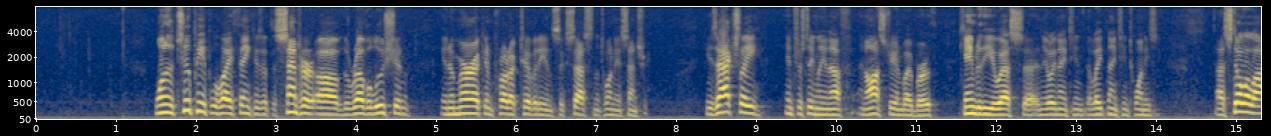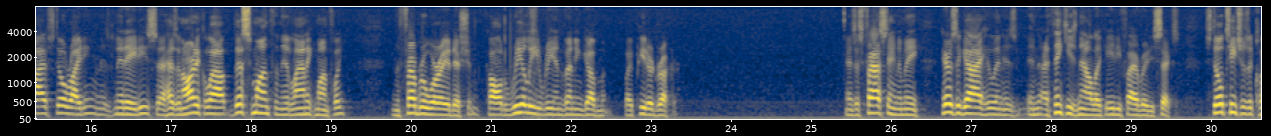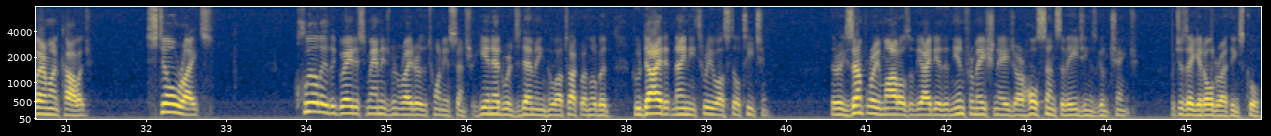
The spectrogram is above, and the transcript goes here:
one of the two people who I think is at the center of the revolution in American productivity and success in the 20th century. He's actually, interestingly enough, an Austrian by birth, came to the U.S. Uh, in the early 19, the late 1920s. Uh, still alive, still writing in his mid-80s, uh, has an article out this month in the Atlantic Monthly, in the February edition, called Really Reinventing Government by Peter Drucker. And it's just fascinating to me. Here's a guy who in his, in, I think he's now like 85 or 86, still teaches at Claremont College, still writes, clearly the greatest management writer of the 20th century. He and Edwards Deming, who I'll talk about in a little bit, who died at 93 while still teaching. They're exemplary models of the idea that in the information age, our whole sense of aging is going to change, which as they get older, I think is cool.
